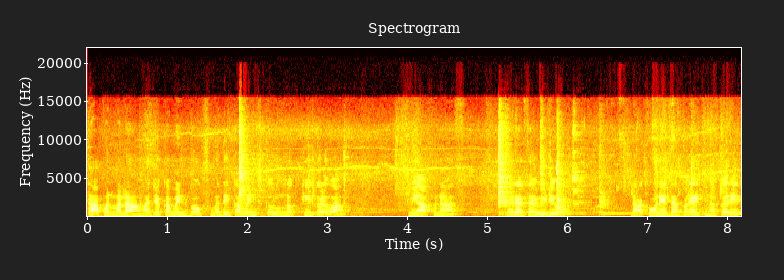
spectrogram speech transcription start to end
तर आपण मला माझ्या कमेंट बॉक्समध्ये कमेंट्स करून नक्की कळवा. मी आपणास घराचा व्हिडिओ दाखवण्याचा प्रयत्न करेन.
